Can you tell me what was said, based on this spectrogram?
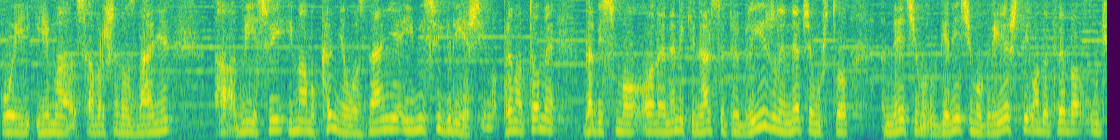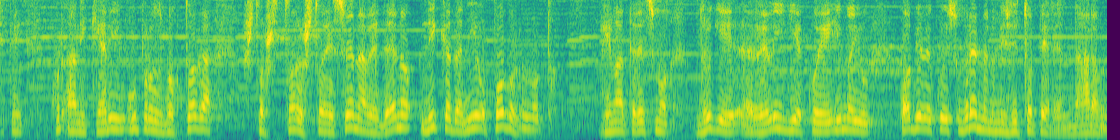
koji ima savršeno znanje, a mi svi imamo krnjevo znanje i mi svi griješimo. Prema tome, da bismo one, na neki način se približili nečemu što nećemo, gdje nećemo griješiti, onda treba učiti Kur'an i Kerim upravo zbog toga što, što, što je sve navedeno nikada nije opovrnuto. Vi imate recimo druge religije koje imaju objave koje su vremenom izvitoperene, naravno.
